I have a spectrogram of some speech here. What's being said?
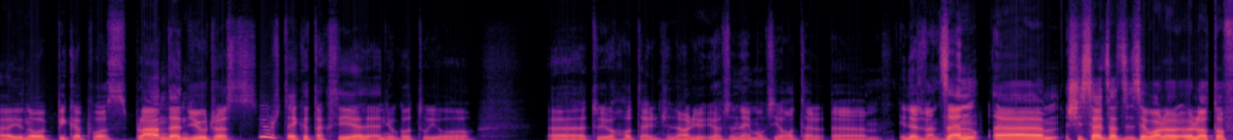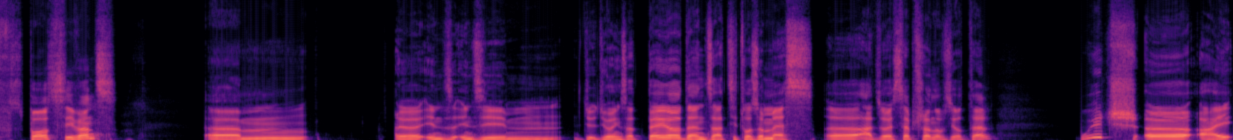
you know a pickup was planned, and you just you just take a taxi and, and you go to your uh, to your hotel. In general, you, you have the name of the hotel um, in advance. Then um, she said that there were a, a lot of sports events. Um, uh, in the, in the um, du- during that period, and that it was a mess uh, at the reception of the hotel, which uh, I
